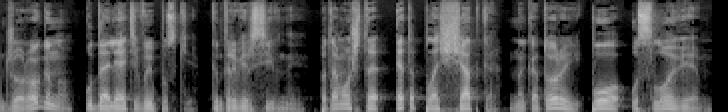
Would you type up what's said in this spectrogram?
Джо Рогану удалять выпуски контроверсивные. Потому что это площадка, на которой по условиям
